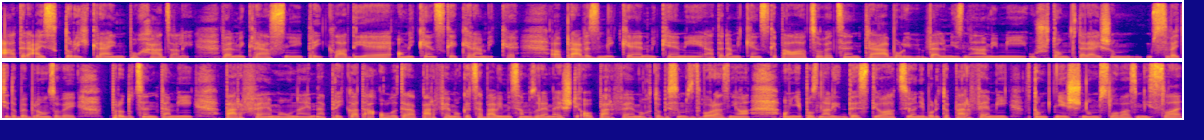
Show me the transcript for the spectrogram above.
a teda aj z ktorých krajín pochádzali. Veľmi krásny príklad je o mykenskej keramike. Práve z Myken, Mykeny a teda mykenské palácové centrá boli veľmi známymi už v tom vtedajšom svete dobe bronzovej producentami parfémov napríklad a ole teda parfémov. Keď sa bavíme samozrejme ešte o parfémoch, to by som zdôraznila, oni nepoznali destiláciu, neboli to parfémy v tom dnešnom slova zmysle,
